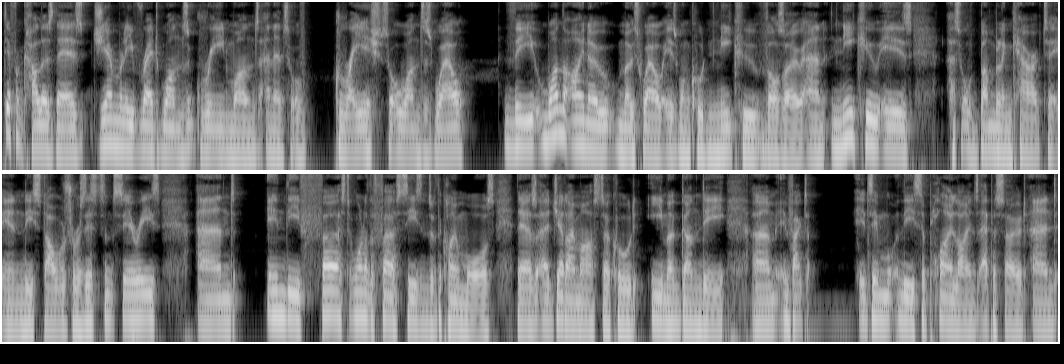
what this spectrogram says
different colours. There's generally red ones, green ones, and then sort of greyish sort of ones as well. The one that I know most well is one called Neeku Vozo, and Neeku is a sort of bumbling character in the Star Wars Resistance series, and in the first one of the first seasons of the Clone Wars, there's a Jedi Master called Ima-Gun Di. Um, in fact, it's in the supply lines episode and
